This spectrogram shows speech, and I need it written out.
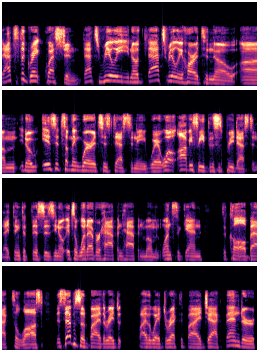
That's the great question. That's really, you know, that's really hard to know. Um, you know, is it something where it's his destiny? Where, well, obviously this is predestined. I think that this is, you know, it's a whatever happened happened moment. Once again, to call back to Lost. This episode, by the way, by the way, directed by Jack Bender,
